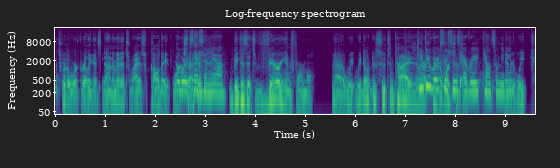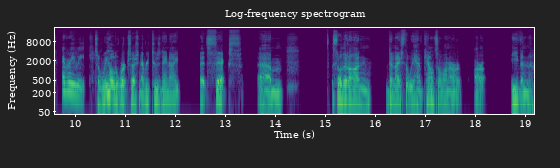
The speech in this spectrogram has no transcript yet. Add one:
that's where the work really gets done. I mean, that's why it's called a A work, session, session, yeah. because it's very informal. Uh, we we don't do suits and ties. Do you our, do work sessions session. every council meeting? every week? Every week. So we hold a work session every Tuesday night at six, um, so that on the nights that we have council on our our even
